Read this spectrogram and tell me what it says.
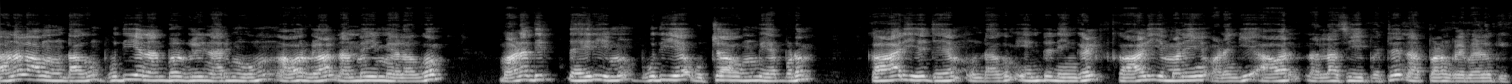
தனலாபம் உண்டாகும். புதிய நண்பர்களின் அறிமுகமும் அவர்களால் நன்மையும் மேலாகும். மனதில் தைரியமும் புதிய உற்சாகமும் ஏற்படும். காரிய ஜெயம் உண்டாகும். என்று நீங்கள் காளியம்மனை வணங்கி அவர் நல்லாசியை பெற்று நற்பலன்களை மேலோக்கிக்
